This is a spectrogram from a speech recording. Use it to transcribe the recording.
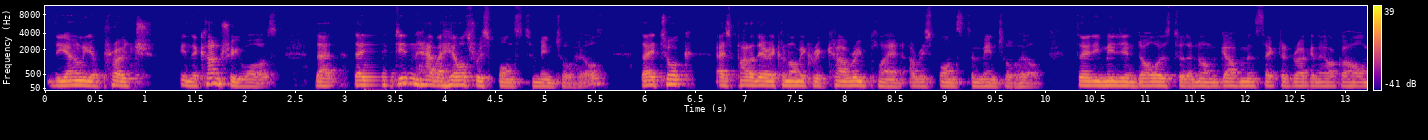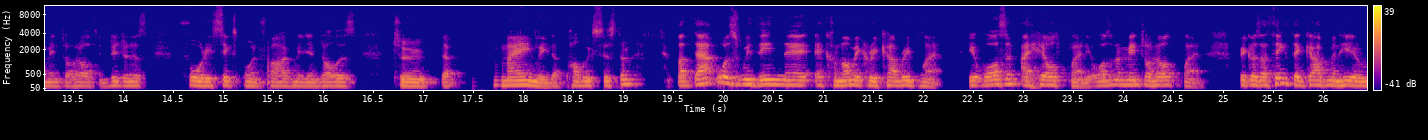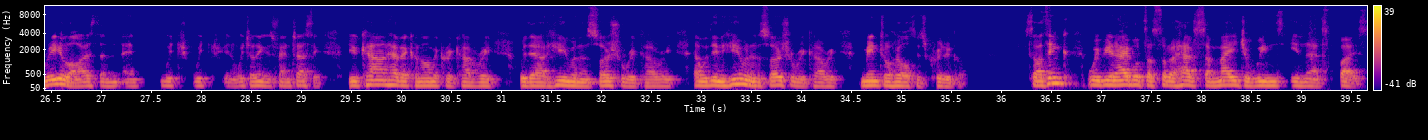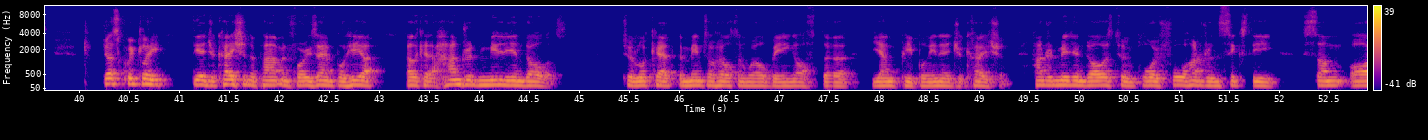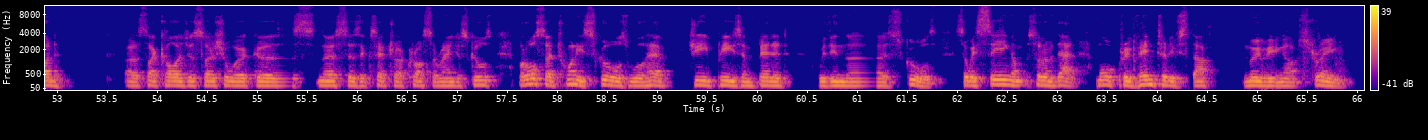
the only approach in the country was that they didn't have a health response to mental health. They took, as part of their economic recovery plan, a response to mental health. $30 million to the non-government sector, drug and alcohol, mental health, Indigenous, $46.5 million to the mainly the public system. But that was within their economic recovery plan. It wasn't a health plan. It wasn't a mental health plan, because I think the government here realised, and and which which you know which I think is fantastic. You can't have economic recovery without human and social recovery, and within human and social recovery, mental health is critical. So I think we've been able to sort of have some major wins in that space. Just quickly, the education department, for example, here allocated $100 million to look at the mental health and well-being of the young people in education. $100 million to employ 460 some odd uh, psychologists, social workers, nurses, etc., across a range of schools, but also 20 schools will have GPs embedded within those schools. So we're seeing um, sort of that more preventative stuff moving upstream.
